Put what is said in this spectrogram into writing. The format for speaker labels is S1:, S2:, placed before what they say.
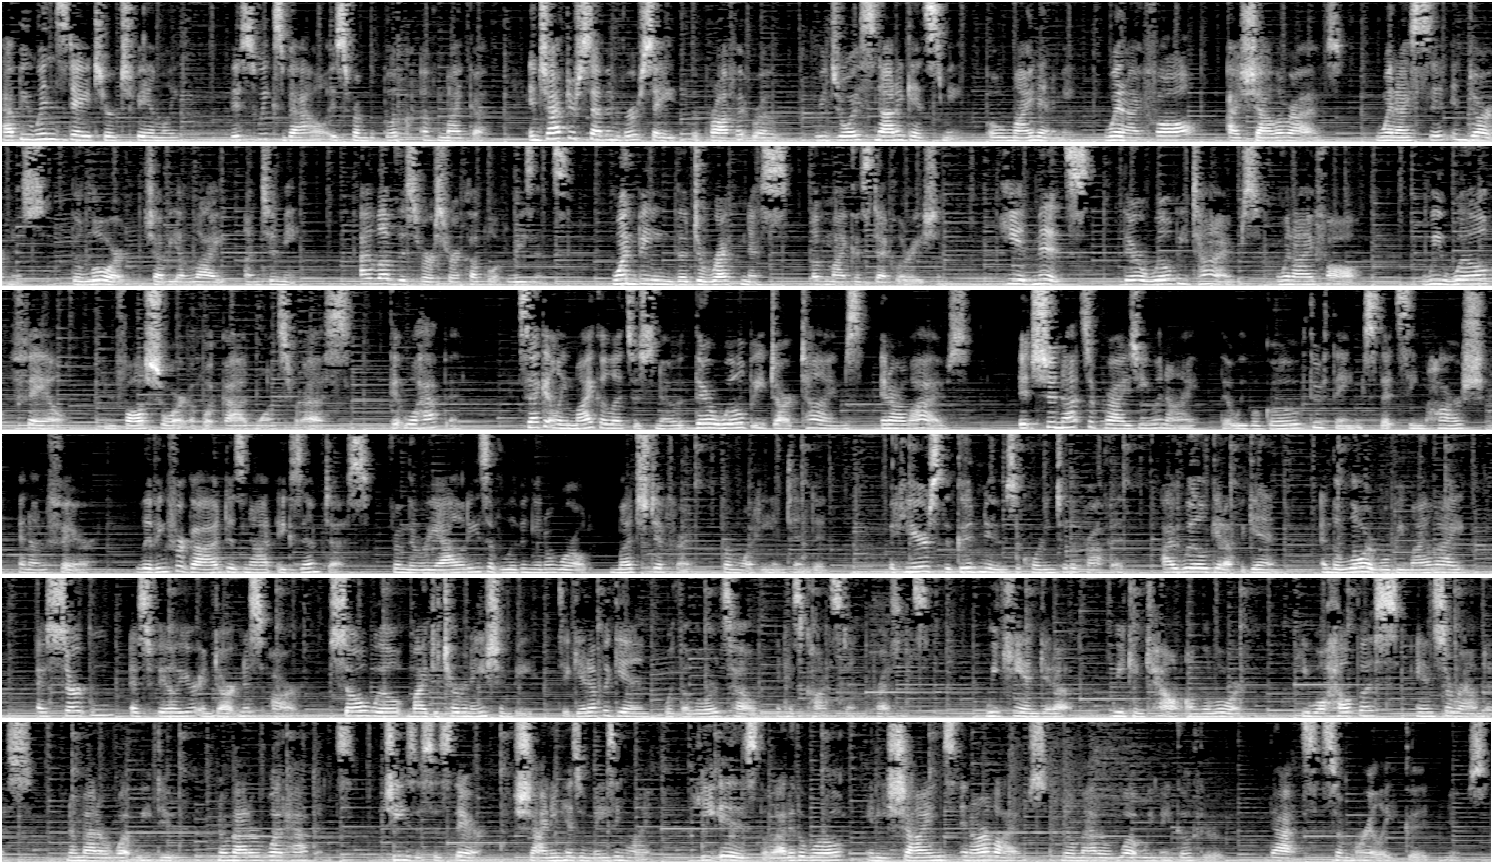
S1: Happy Wednesday, church family. This week's vow is from the book of Micah. In chapter 7, verse 8, the prophet wrote, Rejoice not against me, O mine enemy. When I fall, I shall arise. When I sit in darkness, the Lord shall be a light unto me. I love this verse for a couple of reasons. One being the directness of Micah's declaration. He admits there will be times when I fall. We will fail and fall short of what God wants for us. It will happen. Secondly, Micah lets us know there will be dark times in our lives. It should not surprise you and I that we will go through things that seem harsh and unfair. Living for God does not exempt us from the realities of living in a world much different from what He intended. But here's the good news according to the prophet I will get up again, and the Lord will be my light. As certain as failure and darkness are, so will my determination be to get up again with the Lord's help and His constant presence. We can get up. We can count on the Lord. He will help us and surround us no matter what we do, no matter what happens. Jesus is there, shining His amazing light. He is the light of the world and He shines in our lives no matter what we may go through. That's some really good news.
